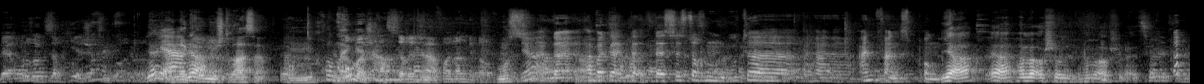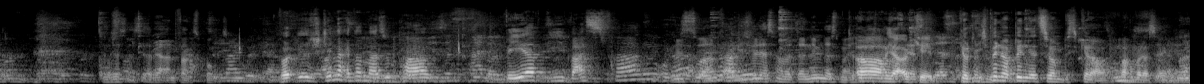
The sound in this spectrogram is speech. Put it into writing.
Der Unsorg ist auch hier erschossen worden. Ja, An ja, der ja. krummen Straße. Mhm. Thomas, da bin ich vorhin angelaufen. Muss. Ja, da, aber da, da, das ist doch ein guter äh, Anfangspunkt. Ja, ja, haben wir auch schon, haben wir auch schon erzählt. Das ist ja der Anfangspunkt. Stellen wir einfach mal so ein paar Wer, wie, was Fragen? Oder? Willst du anfangen? Ich will erstmal was. Dann nimm das mal. Ah, ja, okay. Gut, ich bin, bin jetzt so ein bisschen, genau, machen wir das irgendwie.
